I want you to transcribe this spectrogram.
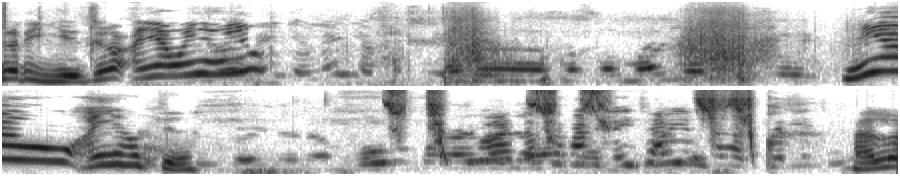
ગરી જો. અહીંયા અહીંયા અહીંયા અહીંયા આવતી હાલો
